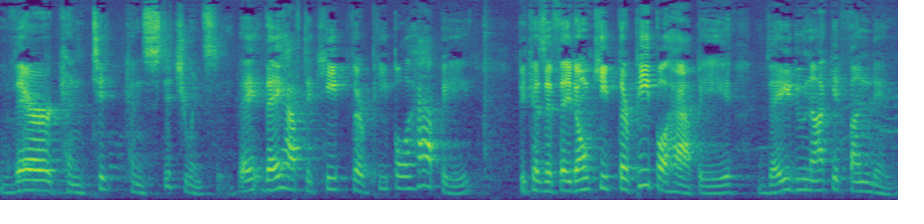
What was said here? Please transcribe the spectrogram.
Their constituency. They, they have to keep their people happy because if they don't keep their people happy, they do not get funding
